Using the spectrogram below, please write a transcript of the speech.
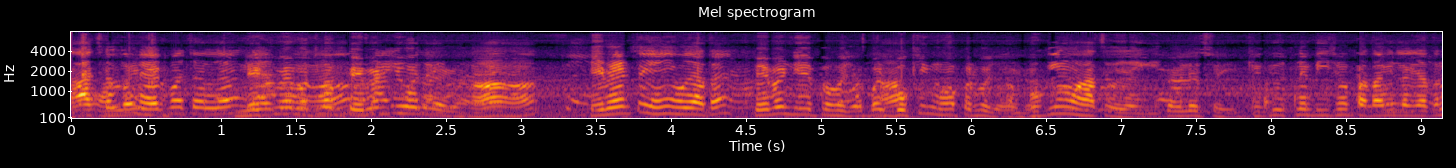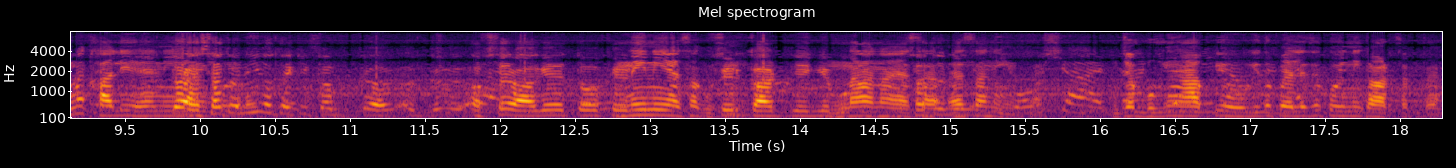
आजकल तो नेट पर चल रहा है नेट में मतलब हाँ। पेमेंट भी हो जाएगा। हाँ हाँ। पेमेंट तो यहीं हो जाता है। पेमेंट यहीं पे हो जाएगा बट हाँ। बुकिंग वहाँ पर हो जाएगा। बुकिंग वहाँ से हो जाएगी। पहले से ही। क्योंकि उतने बीच में पता भी लग जाता है ना खाली है नहीं तो ऐसा तो नहीं होता की कब अफसर आ गए तो फिर नहीं नहीं ऐसा कुछ फिर काट देंगे ना? ना ऐसा तो ऐसा नहीं होता। जब बुकिंग आपकी होगी तो पहले से कोई नहीं काट सकता है।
